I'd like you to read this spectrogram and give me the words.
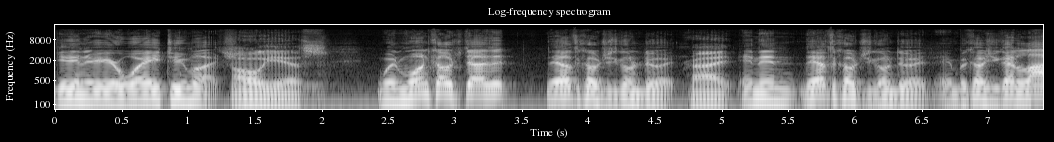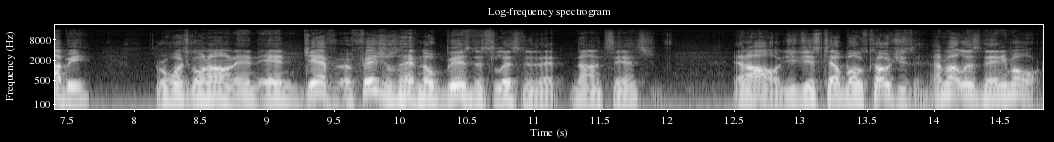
get in their ear way too much. Oh yes. When one coach does it, the other coach is going to do it. Right. And then the other coach is going to do it, and because you got to lobby for what's going on. And and Jeff, officials have no business listening to that nonsense at all. You just tell both coaches, "I'm not listening anymore."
